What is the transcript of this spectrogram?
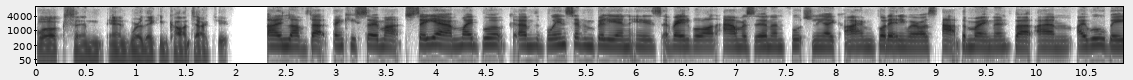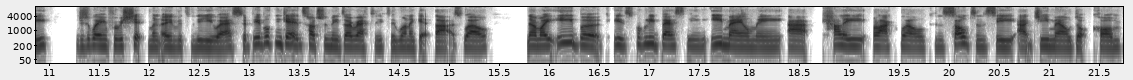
books and and where they can contact you. I love that. Thank you so much. So yeah, my book, um, The Boy in Seven Billion, is available on Amazon. Unfortunately, I, I haven't got it anywhere else at the moment, but um, I will be just waiting for a shipment over to the US. So people can get in touch with me directly if they want to get that as well. Now, my ebook, it's probably best you email me at Callie Blackwell Consultancy at gmail.com.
